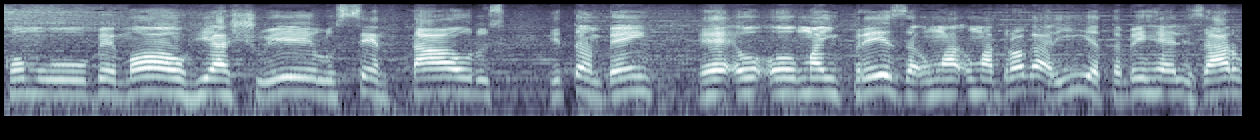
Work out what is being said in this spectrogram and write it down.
como o Bemol, Riachuelo, Centauros e também é, uma empresa, uma, uma drogaria, também realizaram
